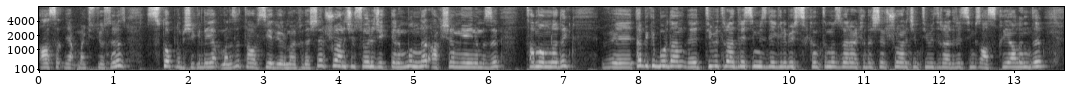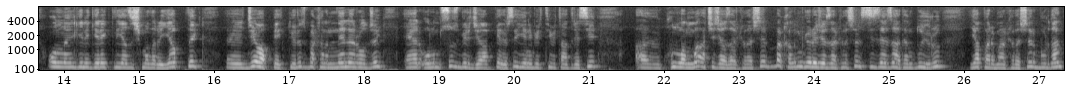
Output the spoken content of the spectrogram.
al sat yapmak istiyorsanız stoplu bir şekilde yapmanızı tavsiye ediyorum arkadaşlar. Şu an için söyleyeceklerim bunlar. Akşam yayınımızı tamamladık. Ve tabii ki buradan e, Twitter adresimizle ilgili bir sıkıntımız var arkadaşlar. Şu an için Twitter adresimiz askıya alındı. Onunla ilgili gerekli yazışmaları yaptık. E, cevap bekliyoruz. Bakalım neler olacak. Eğer olumsuz bir cevap gelirse yeni bir tweet adresi kullanma açacağız arkadaşlar. Bakalım göreceğiz arkadaşlar. Sizler zaten duyuru yaparım arkadaşlar. Buradan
